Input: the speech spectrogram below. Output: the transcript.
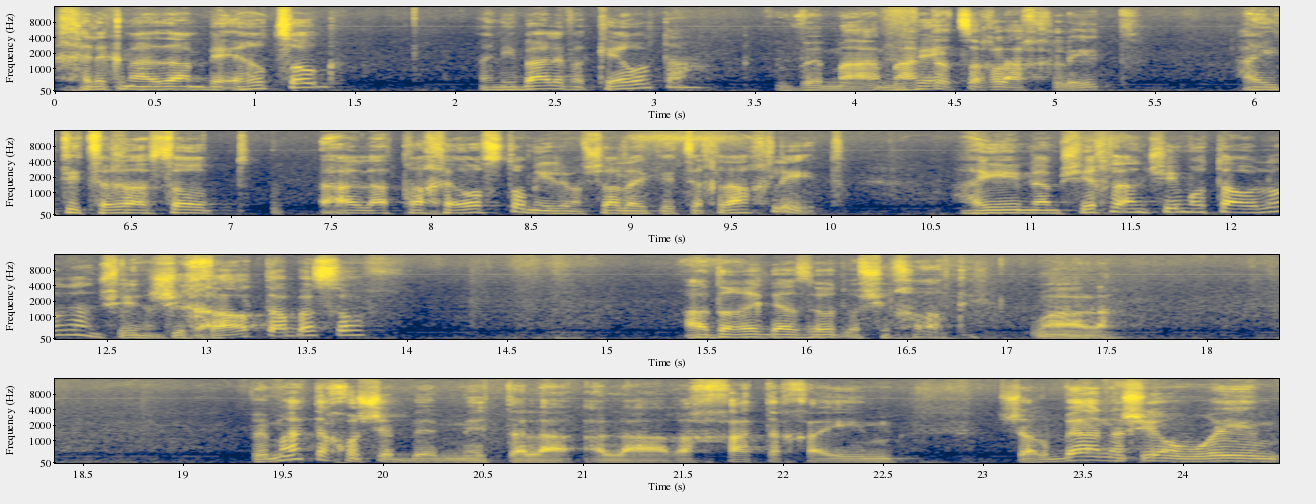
חלק מהזמן בהרצוג, ואני בא לבקר אותה. ומה? מה ו- אתה צריך להחליט? הייתי צריך לעשות, על הטרכאוסטומי למשל, הייתי צריך להחליט. האם להמשיך להנשים אותה או לא להנשים אותה. שחררת בסוף? עד הרגע הזה עוד לא שחררתי. וואלה. ומה אתה חושב באמת על, על הארכת החיים? שהרבה אנשים אומרים,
